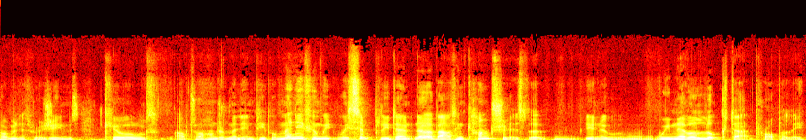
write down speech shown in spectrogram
communist regimes killed up to 100 million people, many of whom we, we simply don't know about in countries that you know we never looked at properly.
